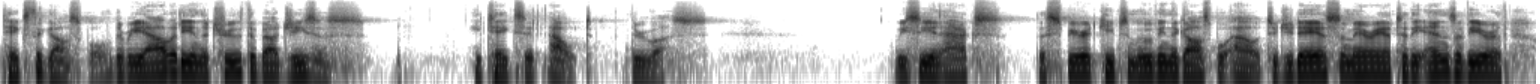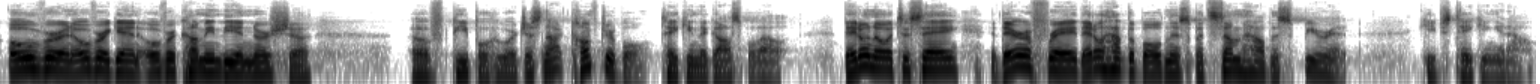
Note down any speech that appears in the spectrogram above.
takes the gospel, the reality and the truth about Jesus, he takes it out through us. We see in Acts, the Spirit keeps moving the gospel out to Judea, Samaria, to the ends of the earth, over and over again, overcoming the inertia of people who are just not comfortable taking the gospel out. They don't know what to say, they're afraid, they don't have the boldness, but somehow the Spirit keeps taking it out.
